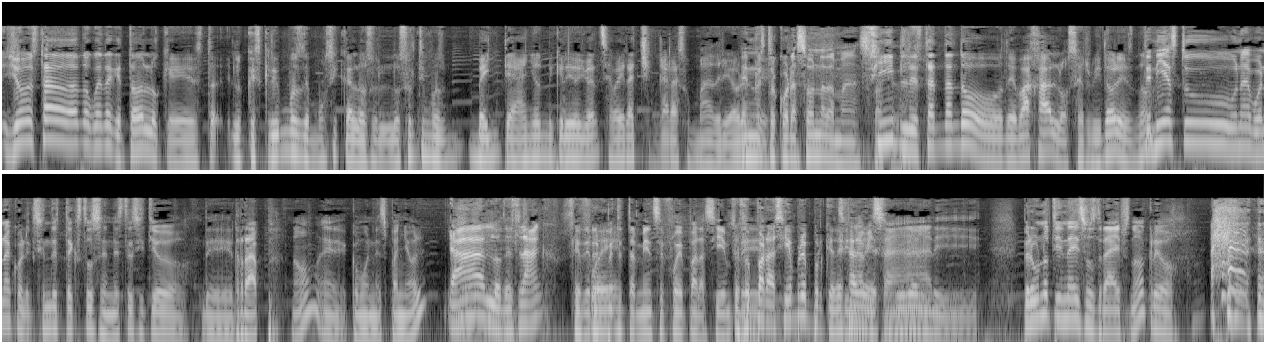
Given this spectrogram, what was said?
yo estaba dando cuenta que todo lo que lo que escribimos de música los, los últimos 20 años, mi querido Joan, se va a ir a chingar a su madre. Ahora en que- nuestro corazón nada más. Sí, le están dando de baja a los servidores, ¿no? Tenías tú una buena colección de textos en este sitio de rap, ¿no? Eh, como en español. Ah, Eh, lo de slang Que de fue. repente también se fue para siempre. Se fue para siempre porque deja de avisar el- y... Pero uno tiene ahí sus drives, ¿no? Creo.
